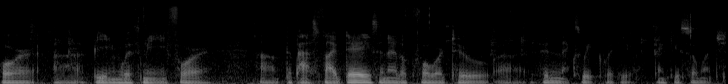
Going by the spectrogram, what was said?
for uh, being with me for uh, the past five days, and I look forward to, uh, to the next week with you. Thank you so much.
